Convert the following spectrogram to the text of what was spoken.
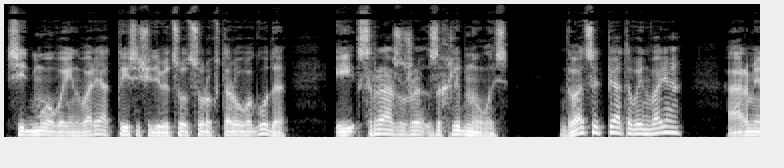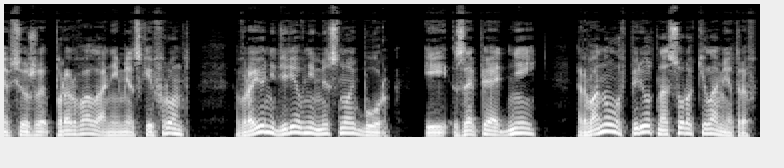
7 января 1942 года и сразу же захлебнулось. 25 января армия все же прорвала немецкий фронт в районе деревни Мясной Бор и за пять дней рванула вперед на 40 километров.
